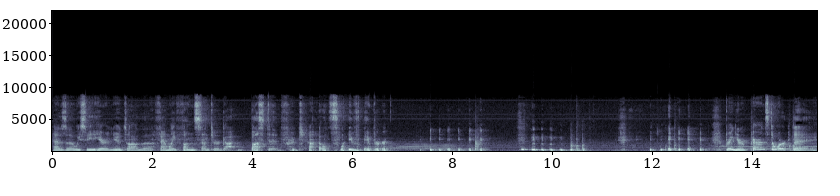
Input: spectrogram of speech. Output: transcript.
As uh, we see here in Utah, the Family Fun Center got busted for child slave labor. Bring your parents to work day.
